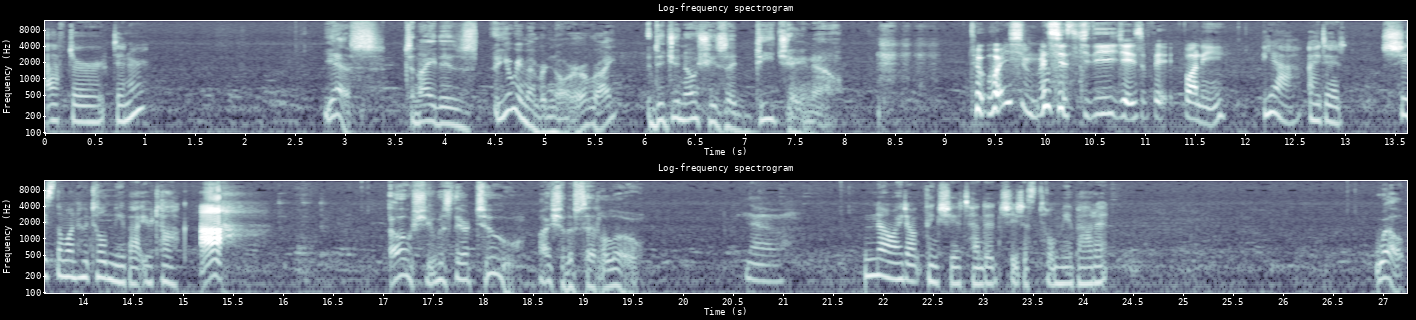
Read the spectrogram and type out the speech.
After dinner? Yes, tonight is. You remember Nora, right? Did you know she's a DJ now? The way she mentions DJ is a bit funny. Yeah, I did. She's the one who told me about your talk. Ah, Oh, she was there too. I should have said hello. no. No, I don't think she attended. She just told me about it. Well,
